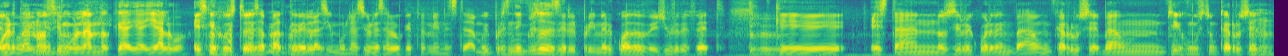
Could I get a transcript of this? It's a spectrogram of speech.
puerta, ¿no? Simulando que hay ahí algo. Es que justo esa parte de la simulación es algo que también está muy presente, incluso desde el primer cuadro de Jour de Fête, Ujú. que están, no sé si recuerden, va un carrusel, va un, sí, justo un carrusel,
